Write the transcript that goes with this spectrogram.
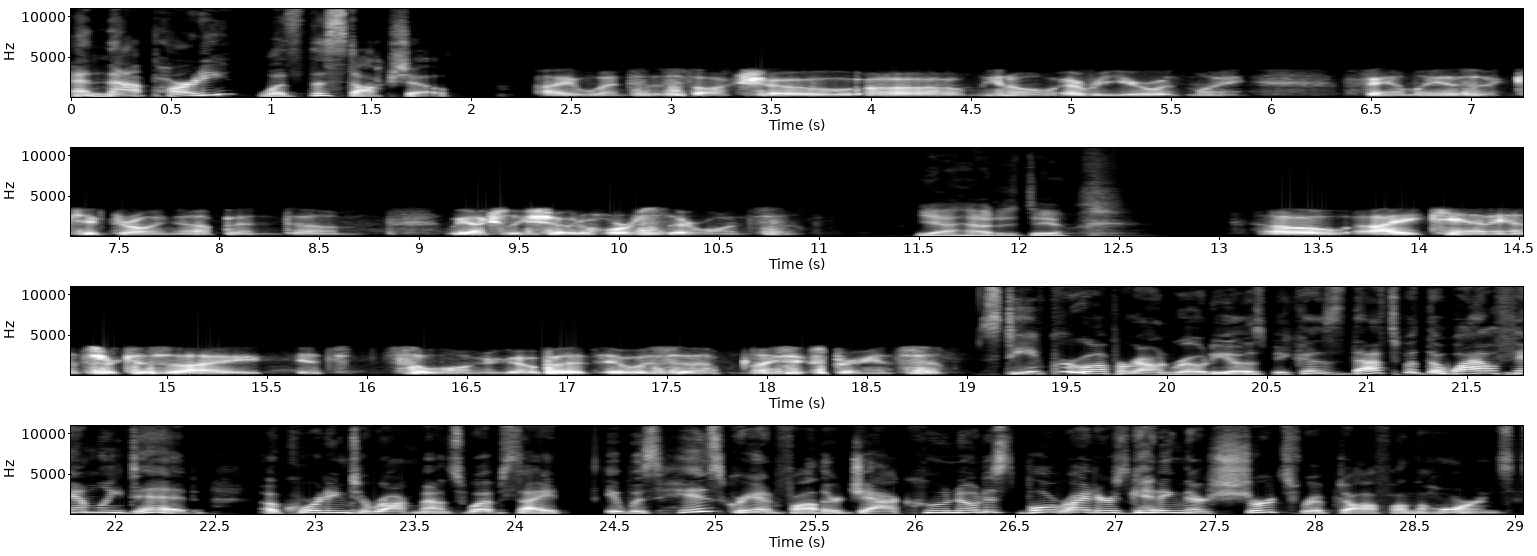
and that party was the stock show. I went to the stock show, uh, you know, every year with my family as a kid growing up, and um, we actually showed a horse there once. Yeah, how did it do? Oh, I can't answer because I it's so long ago, but it was a nice experience. Steve grew up around rodeos because that's what the Weil family did. According to Rockmount's website, it was his grandfather, Jack, who noticed bull riders getting their shirts ripped off on the horns.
